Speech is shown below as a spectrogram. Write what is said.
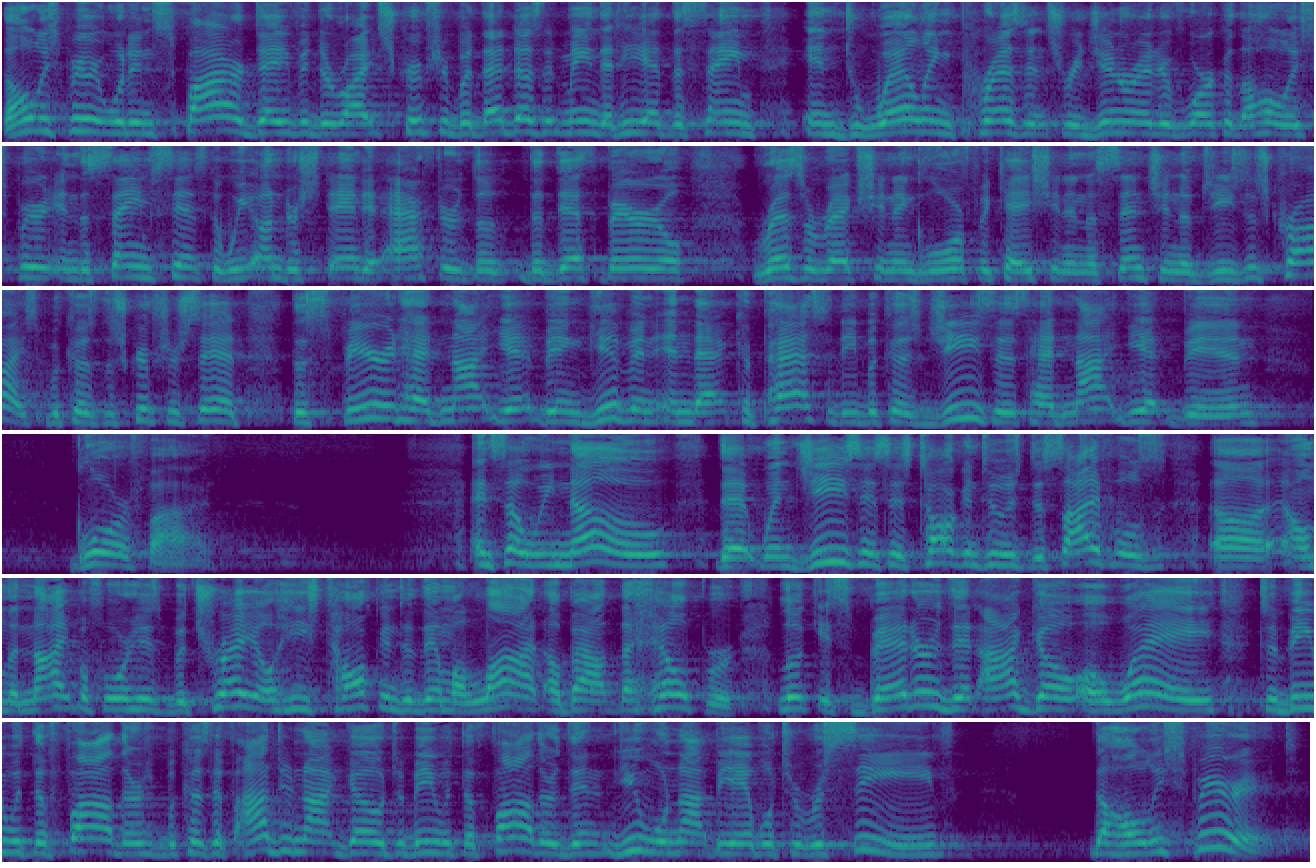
The Holy Spirit would inspire David to write scripture, but that doesn't mean that he had the same indwelling presence, regenerative work of the Holy Spirit in the same sense that we understand it after the, the death, burial, resurrection, and glorification and ascension of Jesus Christ. Because the scripture said the Spirit had not yet been given in that capacity because Jesus had not yet been glorified. And so we know that when Jesus is talking to his disciples uh, on the night before his betrayal, he's talking to them a lot about the helper. Look, it's better that I go away to be with the Father because if I do not go to be with the Father, then you will not be able to receive the Holy Spirit.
